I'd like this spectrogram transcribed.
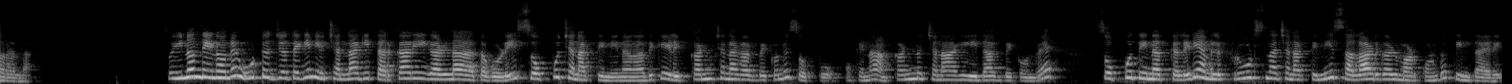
ಬರಲ್ಲ. ಸೊ ಇನ್ನೊಂದೇನು ಅಂದರೆ ಊಟದ ಜೊತೆಗೆ ನೀವು ಚೆನ್ನಾಗಿ ತರಕಾರಿಗಳನ್ನ ತಗೊಳ್ಳಿ. ಸೊಪ್ಪು ಚೆನ್ನಾಗಿ ತಿನ್ನಿ ನಾನು. ಅದಕ್ಕೆ ಹೇಳಿ ಕಣ್ಣು ಚೆನ್ನಾಗಿ ಆಗಬೇಕು ಅಂದರೆ ಸೊಪ್ಪು ಓಕೆನಾ ಕಣ್ಣು ಚೆನ್ನಾಗಿ ಇದಾಗಬೇಕು ಅಂದರೆ ಸೊಪ್ಪು ತಿನ್ನೋದು ಕಲೀರಿ. ಆಮೇಲೆ ಫ್ರೂಟ್ಸ್ನ ಚೆನ್ನಾಗಿ ತಿನ್ನಿ ಸಲಾಡ್ಗಳು ಮಾಡಿಕೊಂಡು ತಿಂತಾಯಿರಿ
